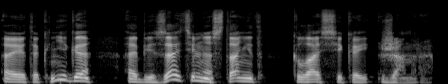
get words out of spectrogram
а эта книга обязательно станет классикой жанра.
